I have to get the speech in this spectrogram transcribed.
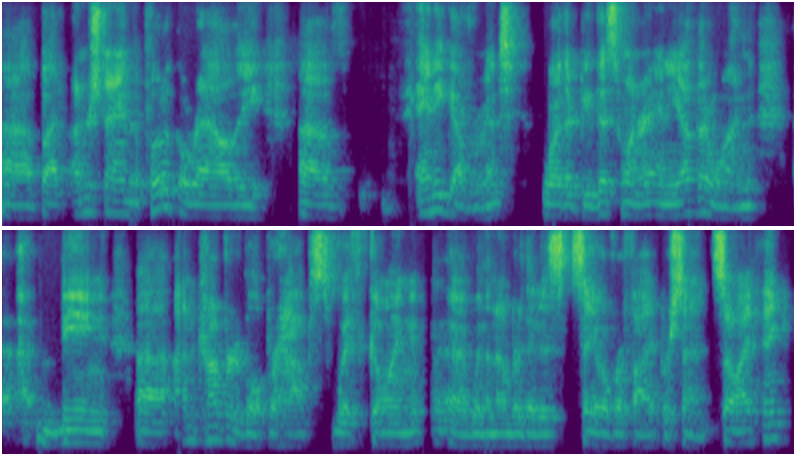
Uh, but understanding the political reality of any government, whether it be this one or any other one, uh, being uh, uncomfortable perhaps with going uh, with a number that is, say, over 5%. So I think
